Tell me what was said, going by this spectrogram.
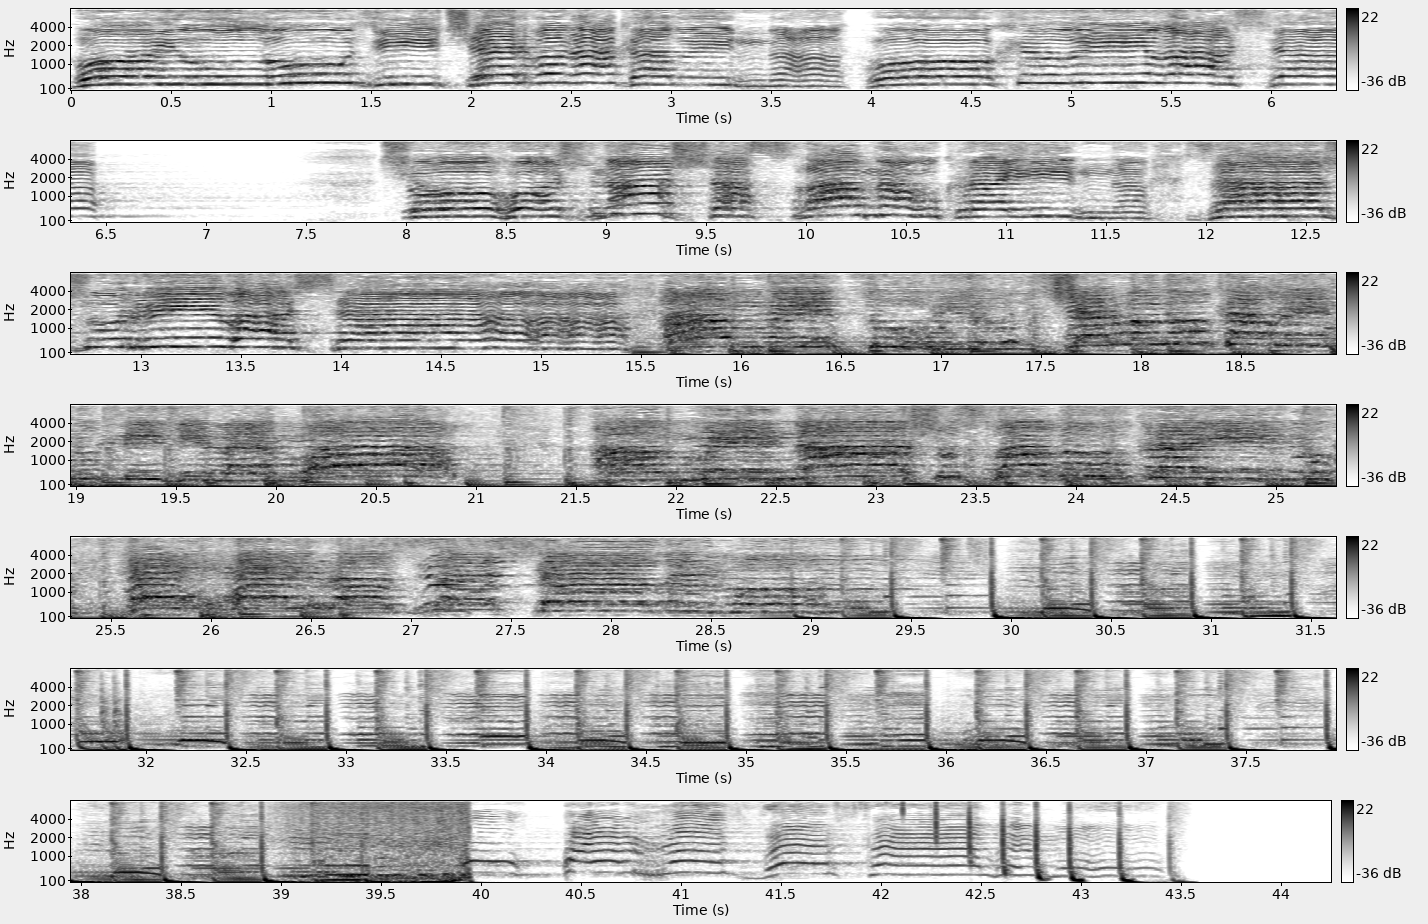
Ой у лузі червона калина похилилася, чого ж наша славна Україна зажурилася, а ми тую червону калину підіймемо.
